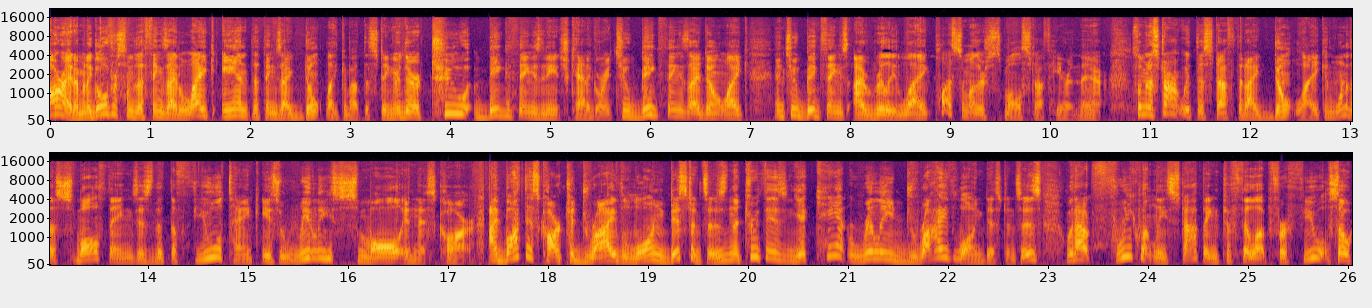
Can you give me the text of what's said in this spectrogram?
All right, I'm gonna go over some of the things I like and the things I don't like about the Stinger. There are two big things in each category. Two big things I don't like and two big things I really like, plus some other small stuff here and there. So I'm gonna start with the stuff that I don't like, and one of the small things is that the fuel tank is really small in this car. I bought this car to drive long distances, and the truth is you can't really drive long distances without frequently stopping to fill up for fuel. So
